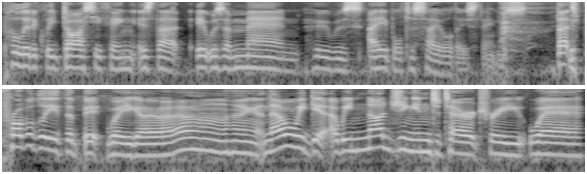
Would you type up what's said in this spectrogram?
politically dicey thing is that it was a man who was able to say all these things. That's probably the bit where you go, oh, hang on. Now are we get are we nudging into territory where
